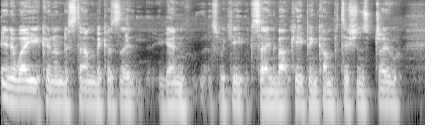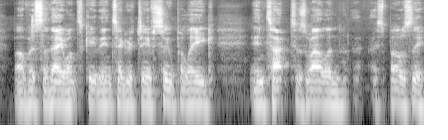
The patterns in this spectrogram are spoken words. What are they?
in a way you can understand because they, again, as we keep saying about keeping competitions true, obviously they want to keep the integrity of Super League intact as well. And I suppose the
